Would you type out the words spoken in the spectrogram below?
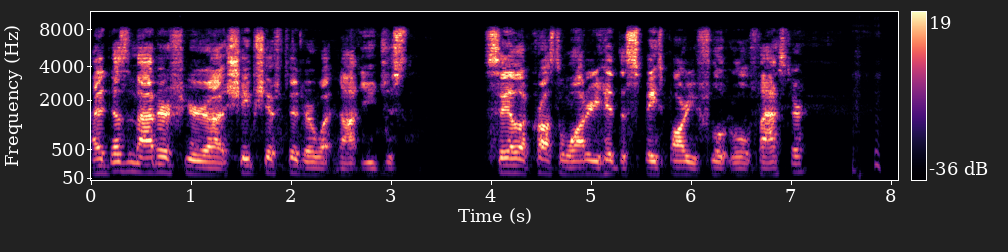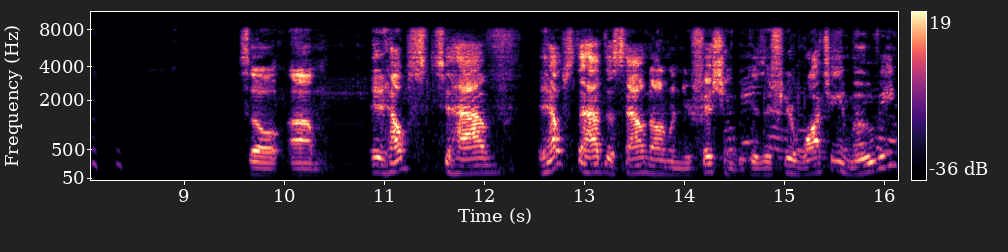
and it doesn't matter if you're uh, shapeshifted or whatnot. You just sail across the water. You hit the space bar. You float a little faster. So um, it helps to have it helps to have the sound on when you're fishing because if you're watching a movie,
